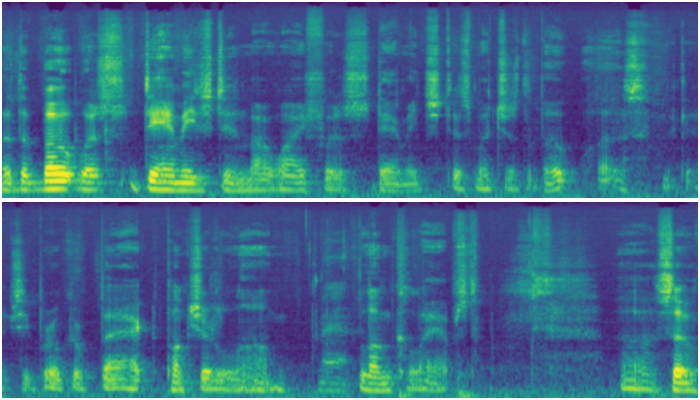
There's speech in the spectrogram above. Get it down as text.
Uh, the boat was damaged, and my wife was damaged as much as the boat was. She broke her back, punctured a lung, Man. lung collapsed. Uh, so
